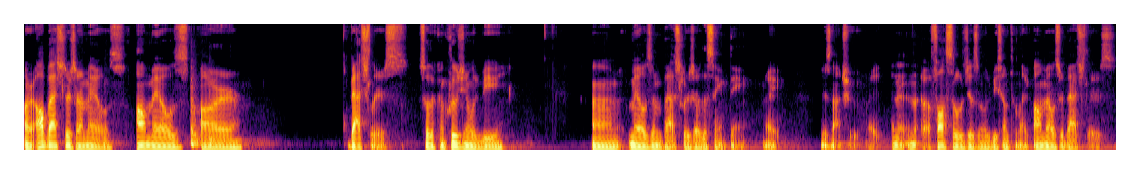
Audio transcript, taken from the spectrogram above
or all bachelors are males. All males are bachelors. So the conclusion would be um, males and bachelors are the same thing, right? It's not true, right? And then a false syllogism would be something like all males are bachelors.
